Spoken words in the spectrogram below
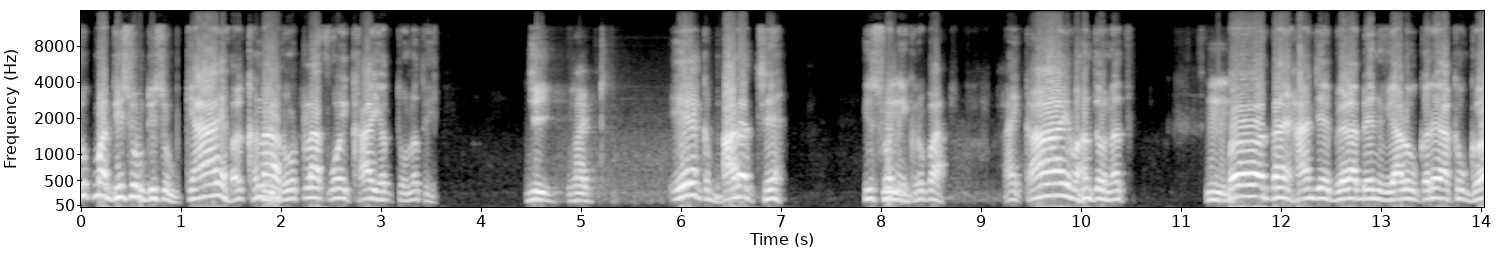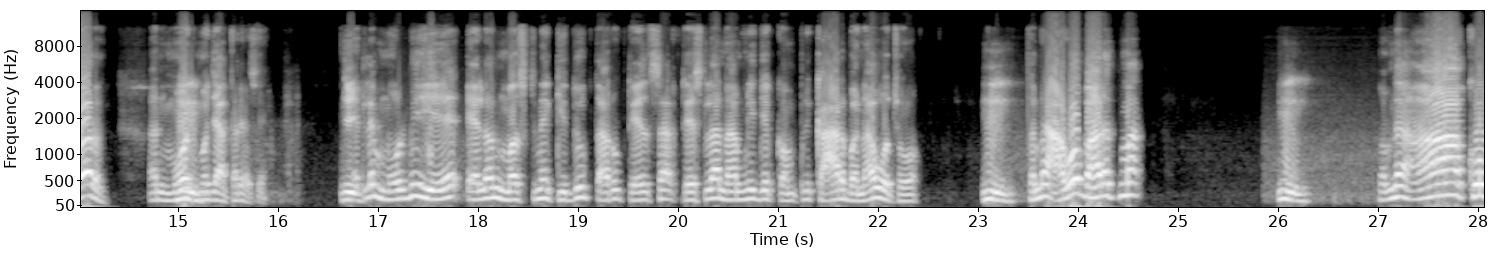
ટૂંકમાં ઢીસુમ ઢીસુમ. ક્યાંય હકના રોટલા કોઈ ખાઈ શકતું નથી. જી રાઈટ એક ભારત છે. ઈશ્વરની કૃપા. અહીં કાંઈ વાંધો નથી. બધા સાંજે ભેળા બેન વ્યાળું કરે આખું ઘર અને મોજ મજા કરે છે. એટલે મોદીએ એલન મસ્ક ને કીધું તારું ટેસ્લા ટેસ્લા નામની જે કંપની કાર બનાવો છો તમે આવો ભારતમાં. તમને આખો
